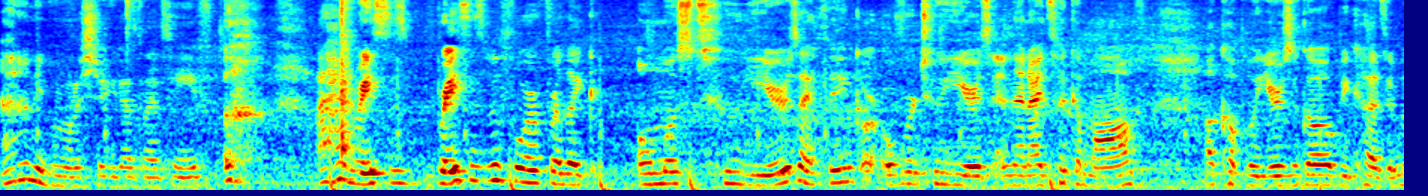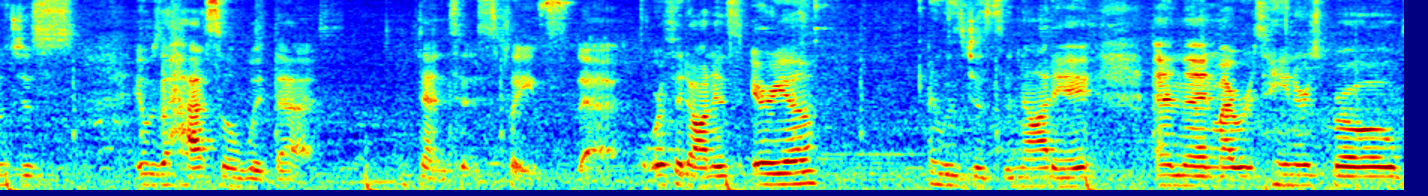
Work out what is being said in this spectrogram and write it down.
I don't even want to show you guys my teeth. I had braces braces before for like almost two years I think or over two years and then I took them off a couple years ago because it was just it was a hassle with that dentist place that orthodontist area it was just not it. And then my retainers broke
